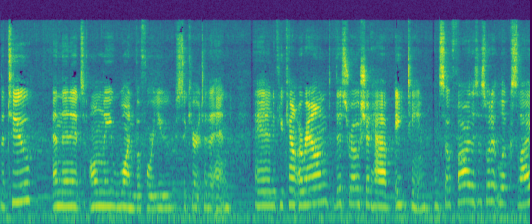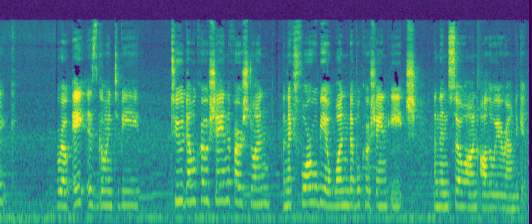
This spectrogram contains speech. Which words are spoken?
the two, and then it's only one before you secure it to the end. And if you count around, this row should have 18. And so far, this is what it looks like. Row eight is going to be two double crochet in the first one. The next four will be a one double crochet in each, and then so on all the way around again.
